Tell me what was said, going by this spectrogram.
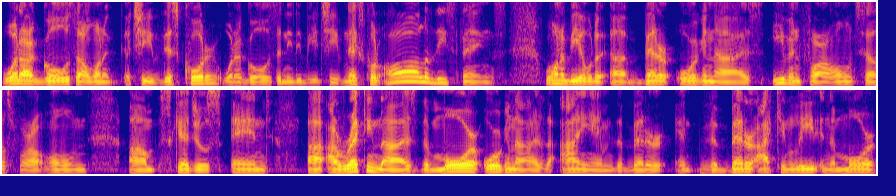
What are goals that I want to achieve this quarter? What are goals that need to be achieved next quarter? All of these things we want to be able to uh, better organize, even for our own selves, for our own um, schedules. And uh, I recognize the more organized I am, the better and the better I can lead, and the more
